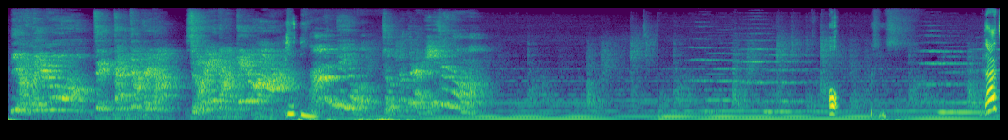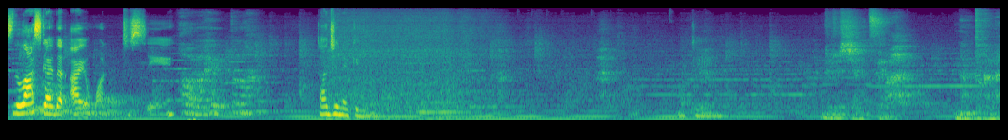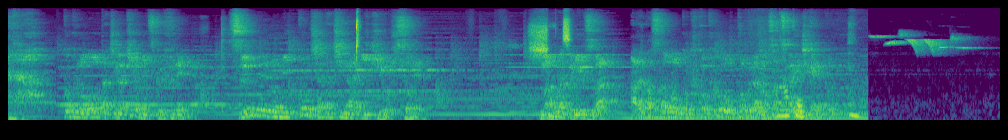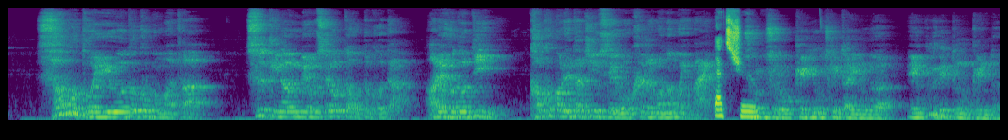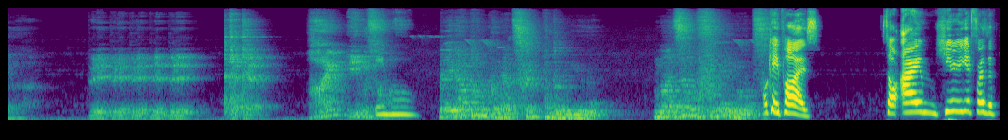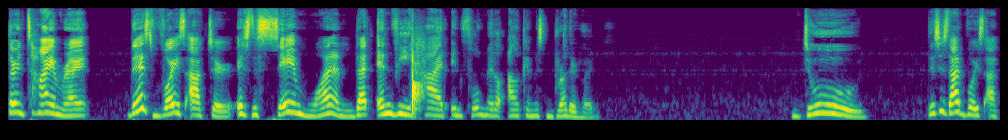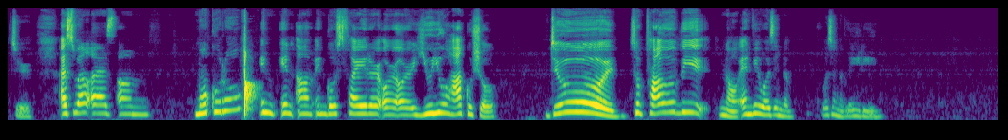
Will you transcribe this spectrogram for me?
めろ絶対ダメだそれだけはなんでよちょっとくらいいいじゃない Oh. That's the last guy that I want to see. 腹減った Tajineki. ルルシアにつけばなんとかなるだろう。国の王たちが帰路につく船には数名の密航者たちが息を潜める。まもなくニュースはアラバスタ王国国王コブラの殺害事件と。ームを Okay, pause. So I'm hearing it for the third time, right? This voice actor is the same one that Envy had in Full Metal Alchemist Brotherhood. Dude, this is that voice actor, as well as um Mukuro in in um in Ghost Fighter or or Yu Yu Hakusho. Dude, so probably no. Envy wasn't a wasn't a lady.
